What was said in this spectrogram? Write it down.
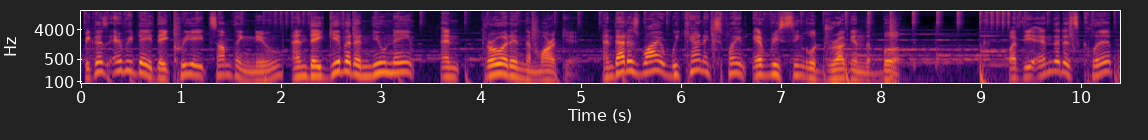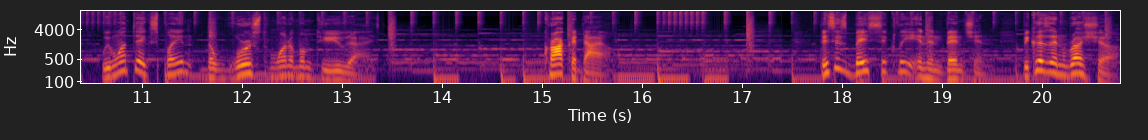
because every day they create something new and they give it a new name and throw it in the market. And that is why we can't explain every single drug in the book. But the end of this clip, we want to explain the worst one of them to you guys. Crocodile. This is basically an invention because in Russia,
